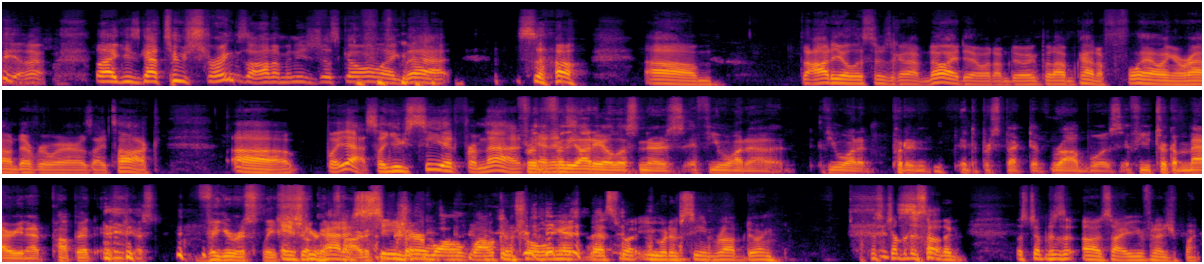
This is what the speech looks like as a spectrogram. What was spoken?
you know, like he's got two strings on him and he's just going like that. so um the audio listeners are gonna have no idea what I'm doing, but I'm kind of flailing around everywhere as I talk. Uh but yeah, so you see it from that. for, and for the audio listeners if you want to if you want to put it into perspective rob was if you took a marionette puppet and just vigorously If shook you it had a hard as you seizure while while controlling it, that's what you would have seen Rob doing. Let's jump into some of the. Let's jump into. Oh, sorry, you finish your point.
